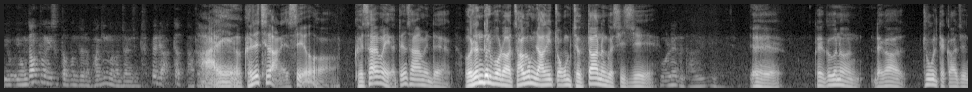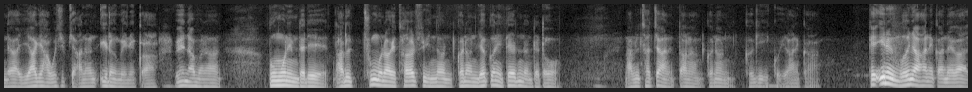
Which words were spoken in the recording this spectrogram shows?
요- 용당통에 있었던 분들은 박인권 원장이 좀 특별히 아꼈다. 아유, 그렇지는 않았어요. 그 사람이 어떤 사람인데 어른들 보다 자금량이 조금 적다는 것이지. 원래는 다른 이름이죠. 예, 그 그거는 내가 죽을 때까지 내가 이야기하고 싶지 않은 이름이니까 왜냐면은 부모님들이 나를 충분하게 찾을 수 있는 그런 여건이 됐는데도 나를 찾지 않았다는 그런 거기 있고 이러니까. 그 이름이 뭐냐 하니까 내가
